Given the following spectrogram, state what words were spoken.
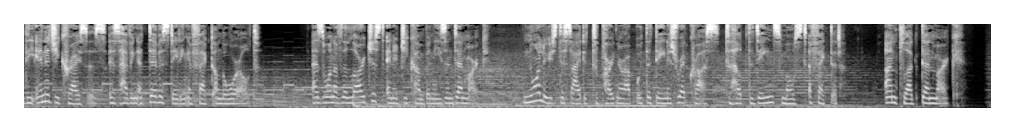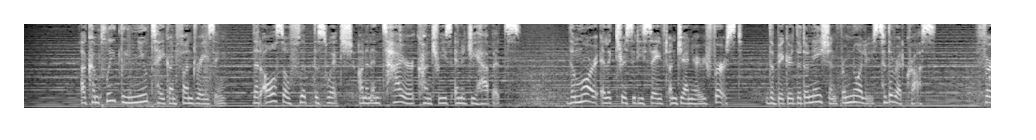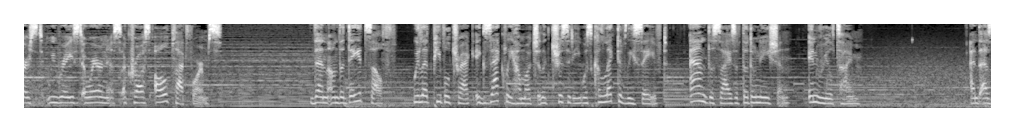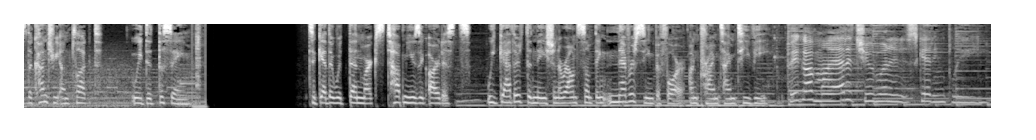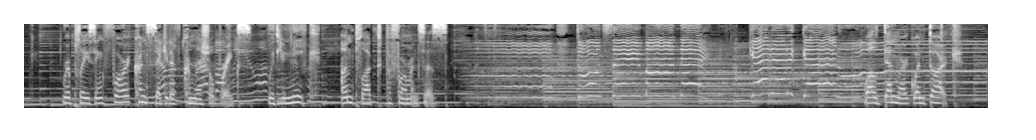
The energy crisis is having a devastating effect on the world. As one of the largest energy companies in Denmark, Norlys decided to partner up with the Danish Red Cross to help the Danes most affected. Unplug Denmark. A completely new take on fundraising that also flipped the switch on an entire country's energy habits. The more electricity saved on January 1st, the bigger the donation from Norlys to the Red Cross. First, we raised awareness across all platforms. Then, on the day itself, we let people track exactly how much electricity was collectively saved and the size of the donation in real time. And as the country unplugged, we did the same. Together with Denmark's top music artists, we gathered the nation around something never seen before on primetime TV. Pick up my attitude when it is getting bleak. Replacing four consecutive commercial breaks with unique, unplugged performances. Don't say my name and forget it again. While Denmark went dark,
